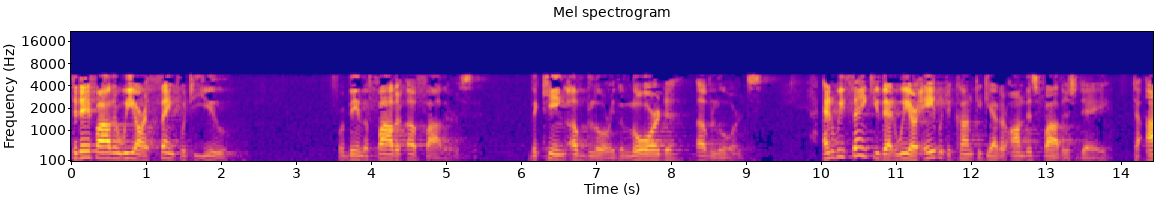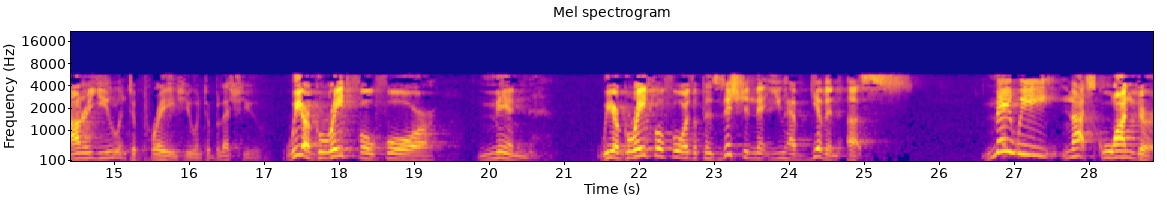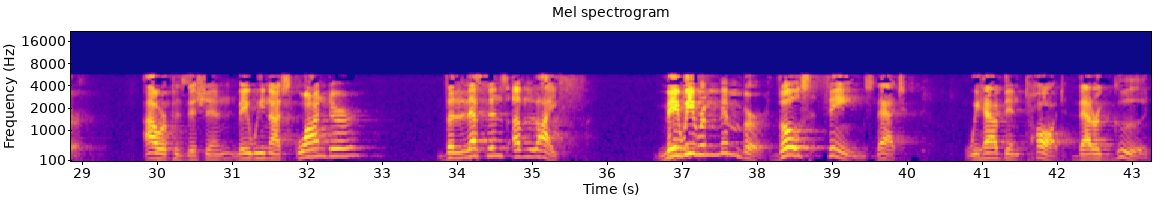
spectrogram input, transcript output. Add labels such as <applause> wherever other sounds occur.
Today, Father, we are thankful to you for being the Father of fathers, the King of glory, the Lord of lords. And we thank you that we are able to come together on this Father's Day to honor you and to praise you and to bless you. We are grateful for men. We are grateful for the position that you have given us. May we not squander our position. May we not squander the lessons of life. May we remember those things that we have been taught that are good.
